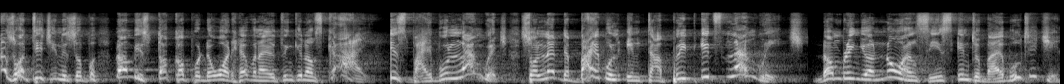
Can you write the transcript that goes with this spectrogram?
That's what teaching is supposed. Don't be stuck up with the word heaven and you're thinking of sky. It's Bible language. So let the Bible interpret its language. Don't bring your nuances into Bible teaching.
